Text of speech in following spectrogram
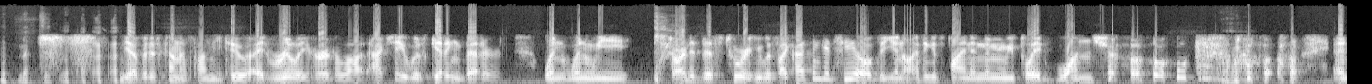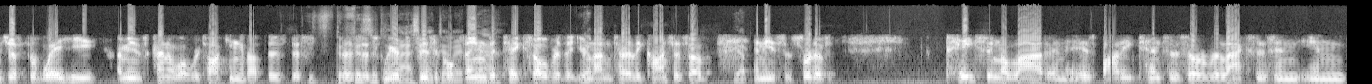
yeah, but it's kind of funny too. It really hurt a lot. Actually, it was getting better when when we started this tour. He was like, "I think it's healed. You know, I think it's fine." And then we played one show, and just the way he. I mean, it's kind of what we're talking about. There's this the there's this weird physical it, thing yeah. that takes over that you're Yep. not entirely conscious of, Yep. and he's sort of pacing a lot and his body tenses or relaxes in in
